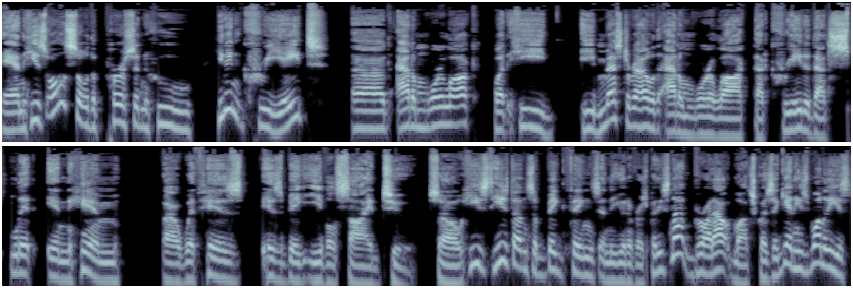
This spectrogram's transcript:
And he's also the person who he didn't create uh, Adam Warlock, but he he messed around with Adam Warlock that created that split in him uh, with his his big evil side too. So he's he's done some big things in the universe, but he's not brought out much because again he's one of these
